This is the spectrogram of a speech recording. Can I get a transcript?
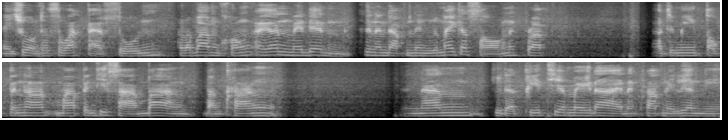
ในช่วงทศวรรษ 80 อัลบั้มของ Iron Maiden ขึ้นอันดับหนึ่งหรือไม่ก็สองนะครับ อาจจะมีตกเป็นมาเป็นที่สามบ้างบางครั้ง ดังนั้นจุดัดพีทเทียบไม่ได้นะครับในเรื่องนี้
